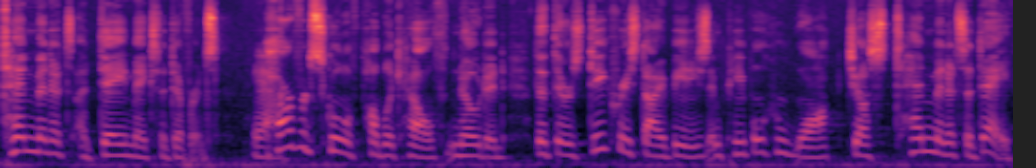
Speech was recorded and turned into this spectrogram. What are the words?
10 minutes a day makes a difference. Yeah. Harvard School of Public Health noted that there's decreased diabetes in people who walk just 10 minutes a day.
